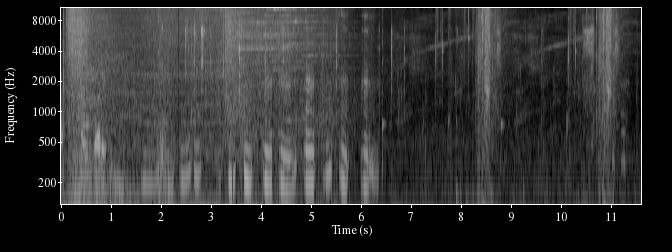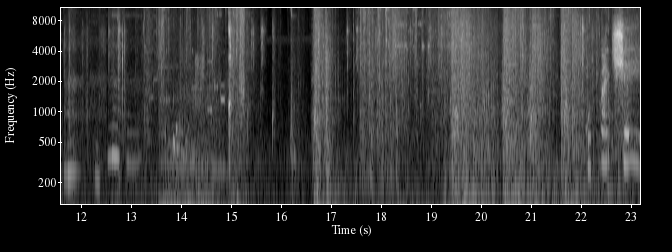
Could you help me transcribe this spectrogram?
Nobody. With bright shade,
